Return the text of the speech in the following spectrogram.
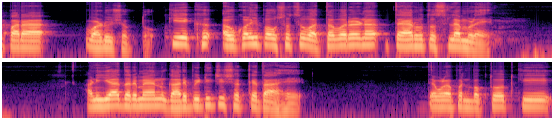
पारा वाढू शकतो. की एक अवकाळी पावसाचं वातावरण तयार होत असल्यामुळे आणि या दरम्यान गारपिटीची शक्यता आहे. त्यामुळे आपण बघतो की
